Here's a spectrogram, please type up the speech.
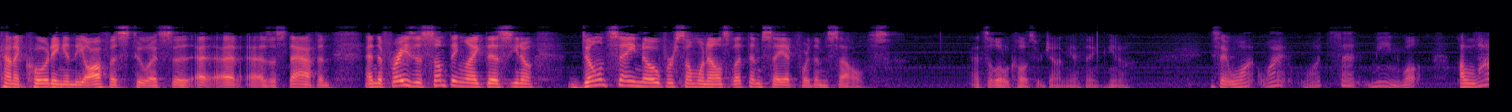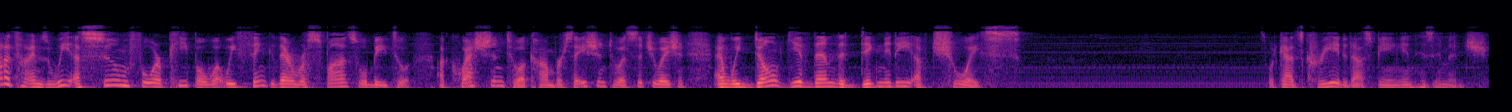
kind of quoting in the office to us uh, as a staff, and and the phrase is something like this: you know, don't say no for someone else, let them say it for themselves. That's a little closer, Johnny. I think you know. You say, why, why, what's that mean? Well, a lot of times we assume for people what we think their response will be to a question, to a conversation, to a situation, and we don't give them the dignity of choice. It's what God's created us, being in His image.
